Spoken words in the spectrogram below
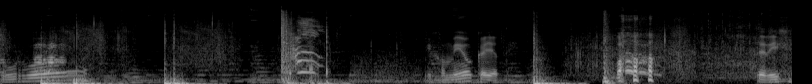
Turbo. Hijo mío, cállate. Te dije.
